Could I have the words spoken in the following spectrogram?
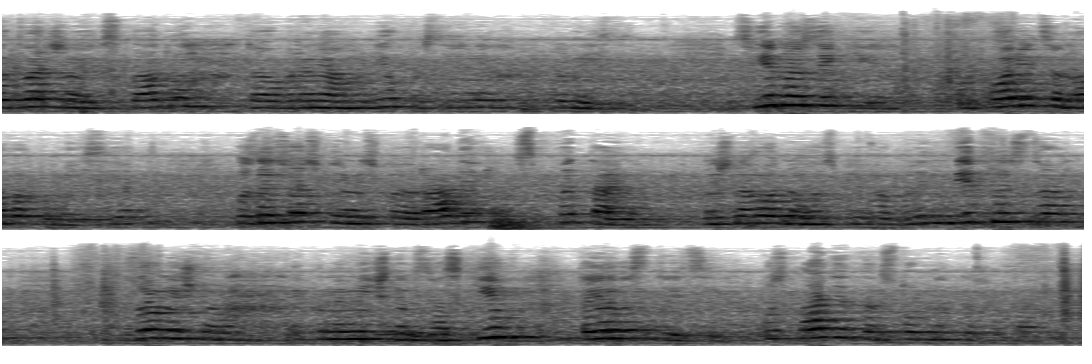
затвердження їх складу та обрання голів постійних комісій, згідно з яких утворюється нова комісія Кузнецовської міської ради з питань міжнародного співробітництва, зовнішньоекономічних зв'язків та інвестицій у складі наступних депутатів.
